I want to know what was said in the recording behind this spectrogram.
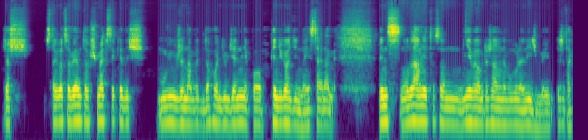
Chociaż z tego co wiem, to Szmechcy kiedyś mówił, że nawet dochodził dziennie po 5 godzin na Instagramie. Więc no, dla mnie to są niewyobrażalne w ogóle liczby, że tak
